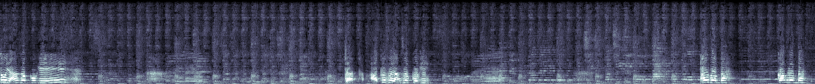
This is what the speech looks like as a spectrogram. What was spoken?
또 양손고기. 자, 앞에서 양손고기. 팔번 봐. 꽝런 봐.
